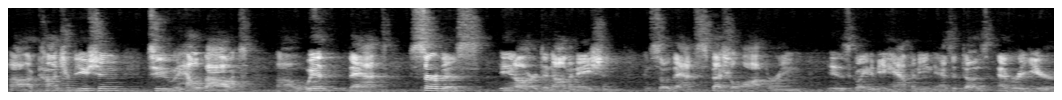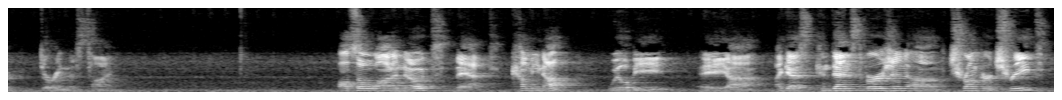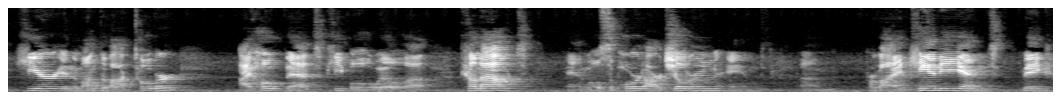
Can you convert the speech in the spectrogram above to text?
uh, a contribution to help out uh, with that service in our denomination. And so that special offering is going to be happening as it does every year during this time. Also want to note that coming up will be a, uh, I guess, condensed version of Trunk or Treat here in the month of October. I hope that people will uh, come out and will support our children and um, provide candy and make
